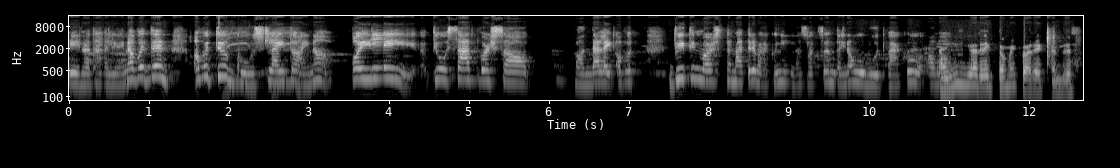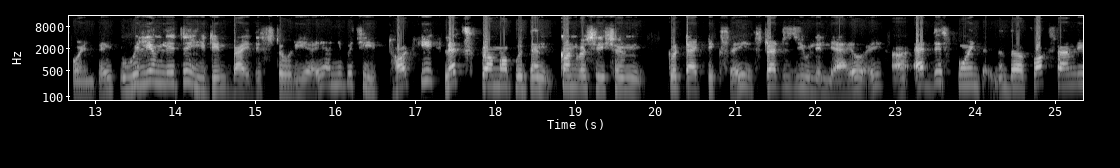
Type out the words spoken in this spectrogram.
हेर्न थाल्यो होइन अब देन अब त्यो घोषलाई त होइन पहिल्यै त्यो सात वर्ष भन्दा लाइक अब दुई तिन वर्ष मात्रै भएको नि हुन सक्छ नि त होइन ऊ भूत भएको अब एकदमै करेक्ट इन दिस पोइन्ट है विलियमले चाहिँ हिडेन्ट बाई दिस स्टोरी है अनि पछि थट कि let's come up with an conversation को ट्याक्टिक्स है स्ट्राटेजी उसले ल्यायो है एट दिस पोइन्ट होइन द फक्स फ्यामिली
